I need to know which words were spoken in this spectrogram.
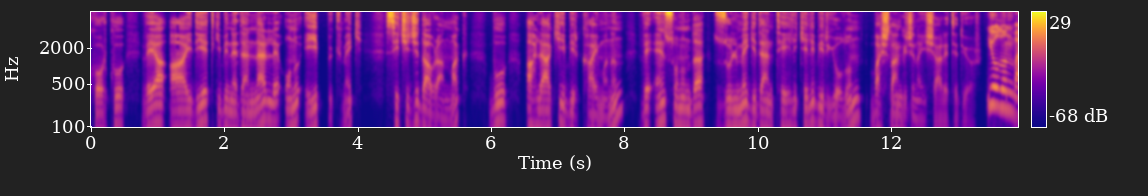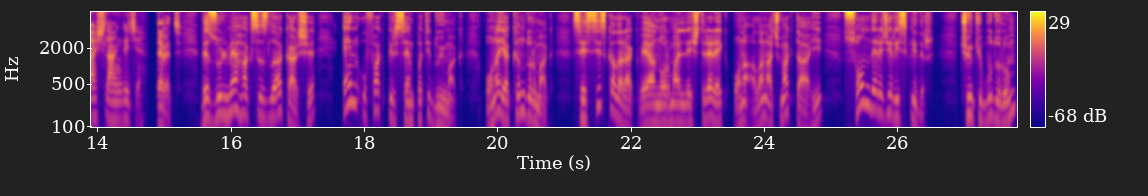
korku veya aidiyet gibi nedenlerle onu eğip bükmek, seçici davranmak, bu ahlaki bir kaymanın ve en sonunda zulme giden tehlikeli bir yolun başlangıcına işaret ediyor. Yolun başlangıcı. Evet ve zulme, haksızlığa karşı en ufak bir sempati duymak, ona yakın durmak, sessiz kalarak veya normalleştirerek ona alan açmak dahi son derece risklidir. Çünkü bu durum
